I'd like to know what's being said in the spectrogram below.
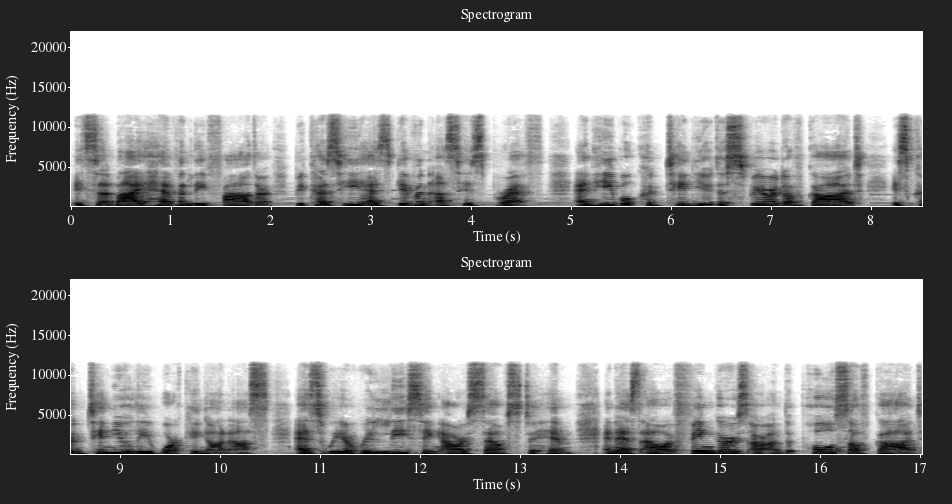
It's my Heavenly Father because He has given us His breath and He will continue. The Spirit of God is continually working on us as we are releasing ourselves to Him. And as our fingers are on the pulse of God,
